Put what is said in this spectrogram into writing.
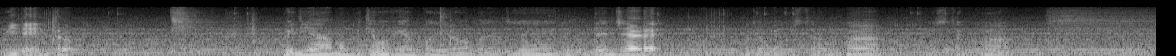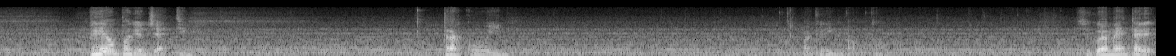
qui dentro. Vediamo, mettiamo via un po' di roba del, del, del genere. Mettiamo via questa roba qua, questa qua. Prendiamo un po' di oggetti. Tra cui qualche lingotto. Sicuramente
